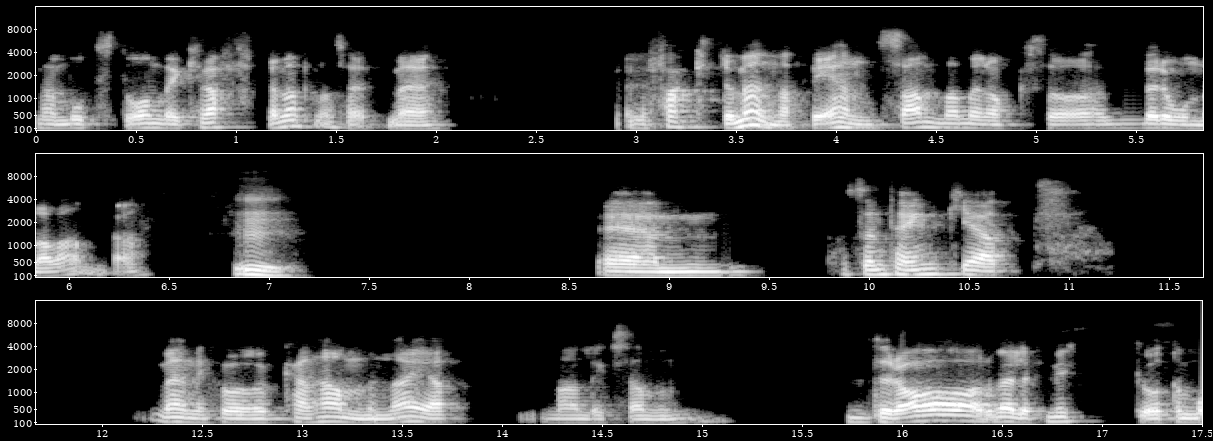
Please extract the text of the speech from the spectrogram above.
de här motstående krafterna på något sätt med eller faktumen att vi är ensamma men också beroende av andra. Mm. Um, och sen tänker jag att människor kan hamna i att man liksom drar väldigt mycket åt de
